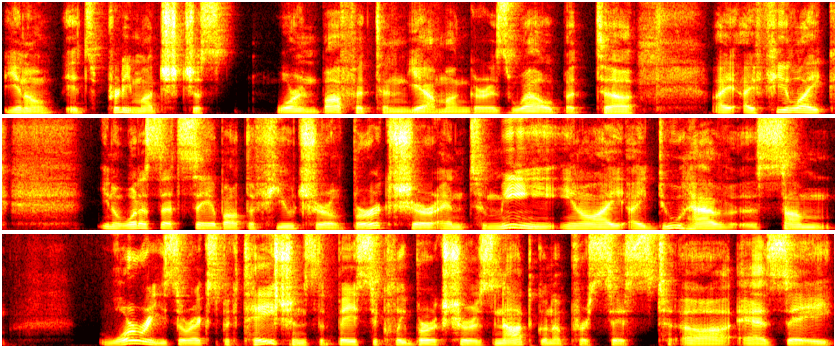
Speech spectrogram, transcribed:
you know it's pretty much just Warren Buffett and yeah, Munger as well. But uh, I, I feel like you know what does that say about the future of Berkshire? And to me, you know, I I do have some worries or expectations that basically Berkshire is not going to persist uh, as a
